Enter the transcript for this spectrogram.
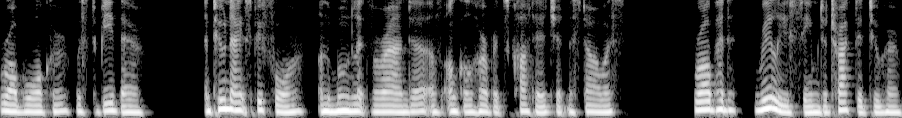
Rob Walker was to be there, and two nights before, on the moonlit veranda of Uncle Herbert's cottage at Mistawis, Rob had really seemed attracted to her.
